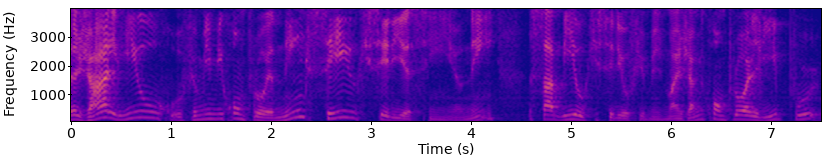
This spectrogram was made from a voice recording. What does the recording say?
Já ali o, o filme me comprou. Eu nem sei o que seria assim. Eu nem sabia o que seria o filme, mas já me comprou ali por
